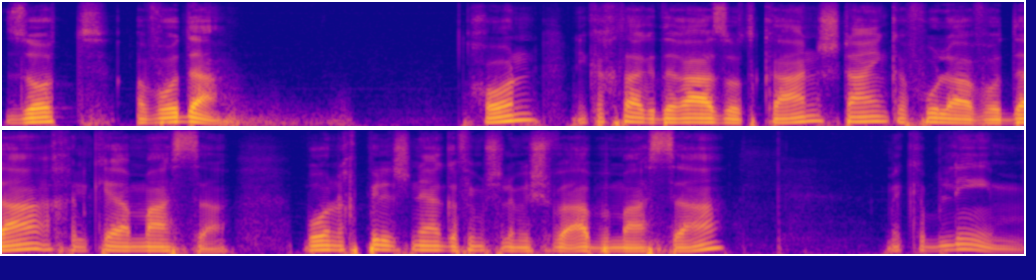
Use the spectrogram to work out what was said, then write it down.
זאת עבודה, נכון? ניקח את ההגדרה הזאת כאן, 2 כפול העבודה חלקי המסה. בואו נכפיל את שני האגפים של המשוואה במסה. מקבלים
